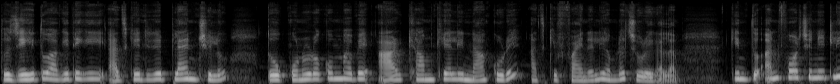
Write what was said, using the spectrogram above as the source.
তো যেহেতু আগে থেকেই আজকে ডেটের প্ল্যান ছিল, তো কোনো রকমভাবে আর খামখেয়ালি না করে আজকে ফাইনালি আমরা চলে গেলাম। কিন্তু আনফর্চুনেটলি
